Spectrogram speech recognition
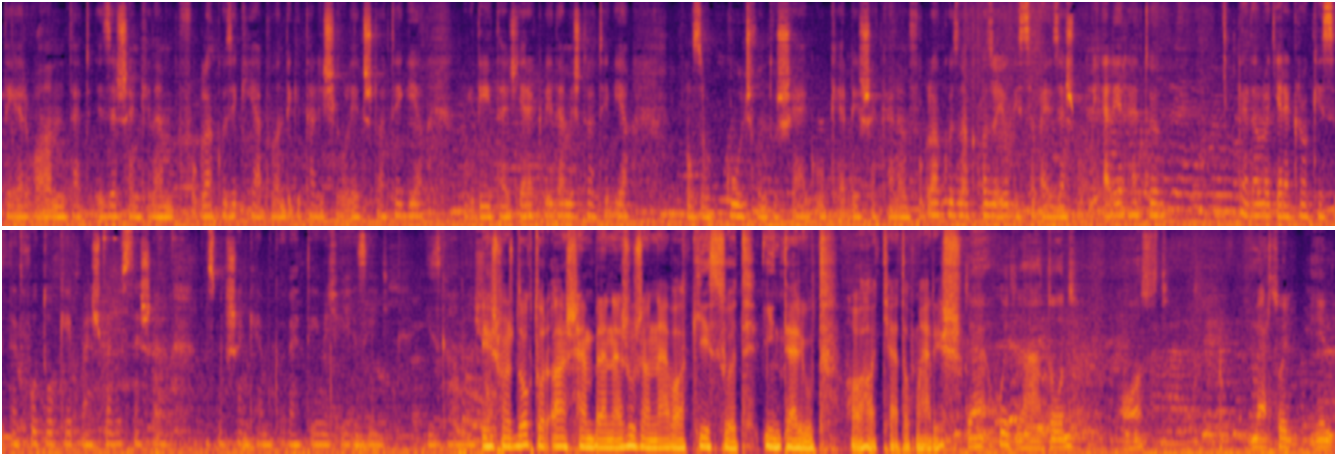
tér van, tehát hogy ezzel senki nem foglalkozik, hiába van digitális jólét stratégia, meg digitális gyerekvédelmi stratégia, azok kulcsfontosságú kérdésekkel nem foglalkoznak. Az a jogi szabályozás, ami elérhető, például a gyerekről készített fotókép más megosztása, azt most senki nem követi, úgyhogy ez így izgalmas. És most dr. Alsembrenner Zsuzsannával készült interjút hallhatjátok már is. Te hogy látod azt, mert hogy én,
